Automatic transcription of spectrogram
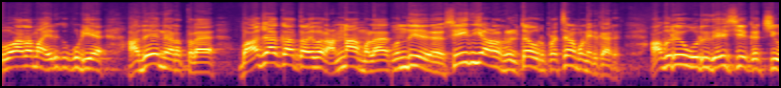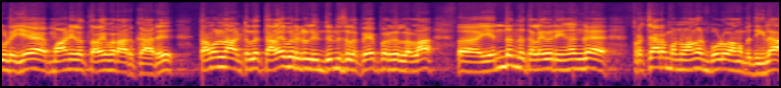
விவாதமாக இருக்கக்கூடிய அதே நேரத்தில் பாஜக தலைவர் அண்ணாமலை வந்து செய்தியாளர்கள்ட்ட ஒரு பிரச்சனை பண்ணியிருக்காரு. அவர் ஒரு தேசிய கட்சியுடைய மாநில தலைவராக இருக்கார். தமிழ்நாட்டில் தலைவர்கள் சில பேப்பர்கள் எல்லாம் எந்தெந்த தலைவர் எங்கெங்கே பிரச்சாரம் பண்ணுவாங்கன்னு போடுவாங்க பார்த்தீங்களா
